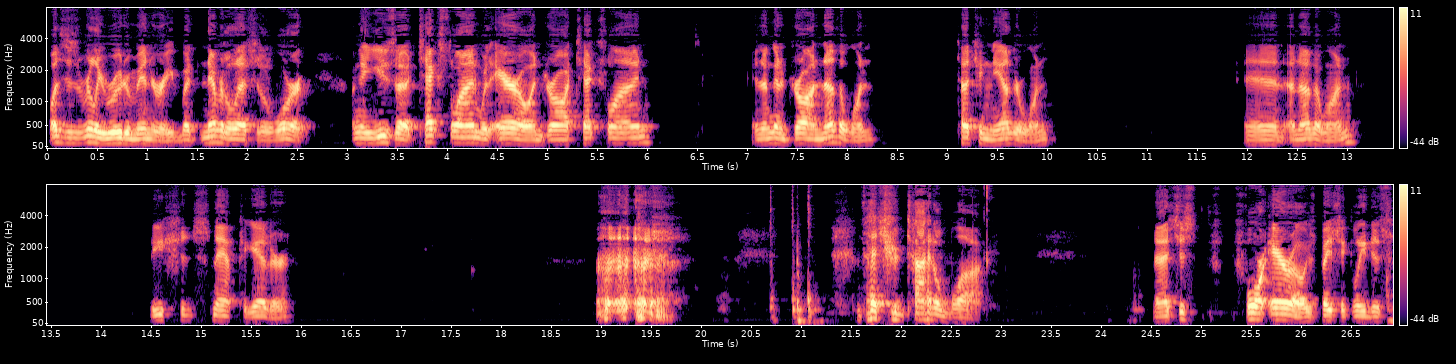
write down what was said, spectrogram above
Well, this is really rudimentary, but nevertheless, it'll work. I'm going to use a text line with arrow and draw a text line. And I'm going to draw another one, touching the other one. And another one. These should snap together. That's your title block. Now it's just four arrows basically just,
